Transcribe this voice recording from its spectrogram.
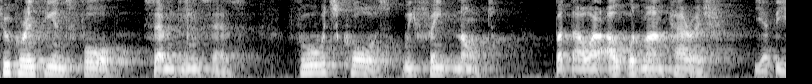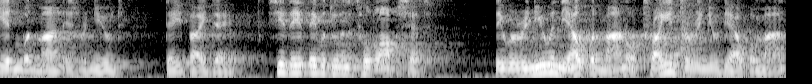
2 Corinthians 4 17 says, For which cause we faint not, but though our outward man perish, yet the inward man is renewed day by day. See, they, they were doing the total opposite. They were renewing the outward man, or trying to renew the outward man,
